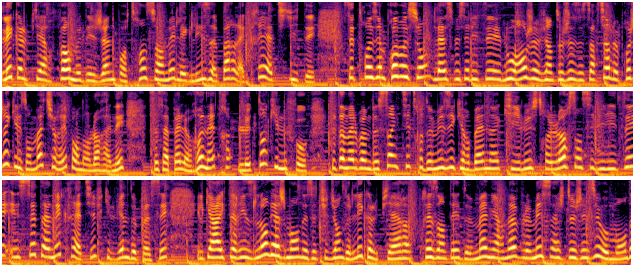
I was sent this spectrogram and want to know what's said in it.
L'école Pierre forme des jeunes pour transformer l'église par la créativité. Cette troisième promotion de la spécialité louange vient tout juste de sortir le projet qu'ils ont maturé pendant leur année. Ça s'appelle Renaître, le temps qu'il faut. C'est un album de 5 titres de musique urbaine qui illustrent leur sensibilité et cette année créative qu'ils viennent de passer il caractérise l'engagement des étudiants de l'école Pierre, présenter de manière neuve le message de Jésus au monde,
